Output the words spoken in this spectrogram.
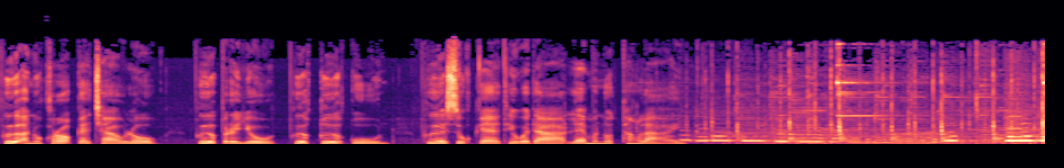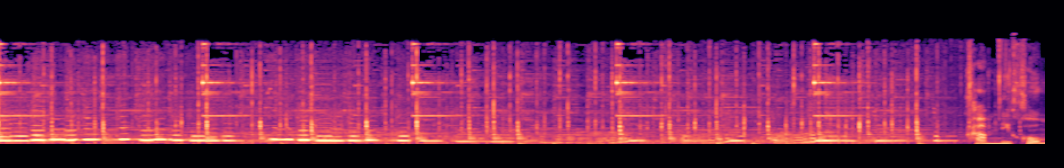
เพื่ออนุเคราะห์แก่ชาวโลก เพื่อประโยชน์ เพื่อเกื้อกูล เพื่อสุขแก่เทวดาและมนุษย์ทั้งหลายคำนิคม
